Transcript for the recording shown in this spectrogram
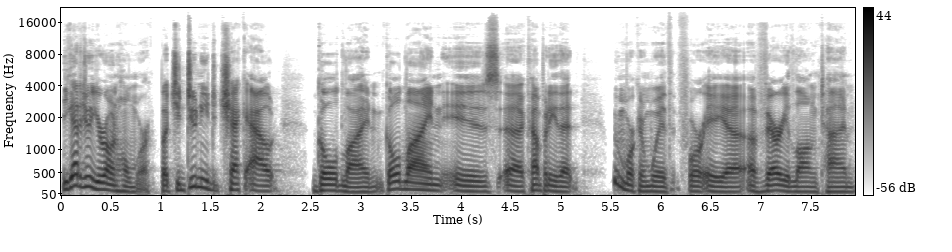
you got to do your own homework, but you do need to check out Goldline. Goldline is a company that we've been working with for a, uh, a very long time.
